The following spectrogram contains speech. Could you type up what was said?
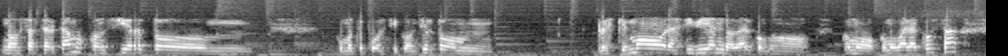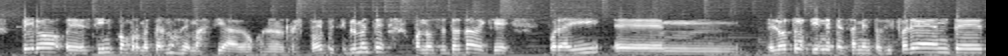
nos acercamos con cierto, mm, ¿cómo te puedo decir? Con cierto mm, resquemor, así viendo a ver cómo, cómo, cómo va la cosa, pero eh, sin comprometernos demasiado con el resto. ¿eh? Simplemente cuando se trata de que por ahí em, el otro tiene pensamientos diferentes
